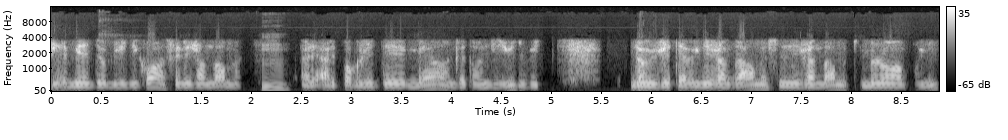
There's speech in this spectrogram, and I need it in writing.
J'ai bien été obligé d'y croire, c'est les gendarmes. Mhm. À l'époque, j'étais maire, en 98, oui. Donc j'étais avec des gendarmes, c'est des gendarmes qui me l'ont appris.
